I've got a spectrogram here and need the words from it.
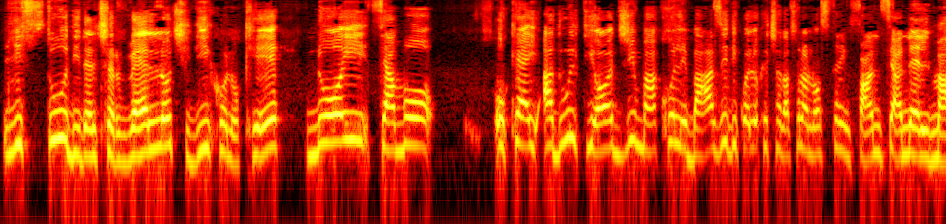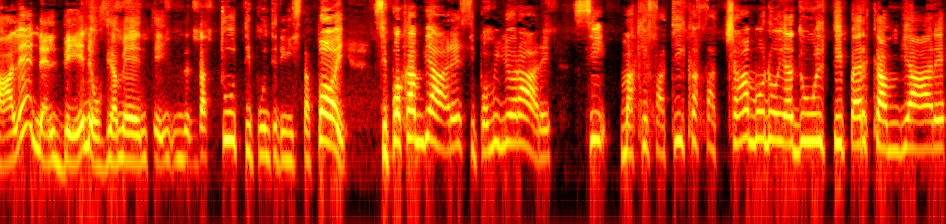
gli studi del cervello ci dicono che noi siamo ok, adulti oggi, ma con le basi di quello che ci ha dato la nostra infanzia, nel male, nel bene, ovviamente, da tutti i punti di vista. Poi si può cambiare, si può migliorare, sì, ma che fatica facciamo noi adulti per cambiare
